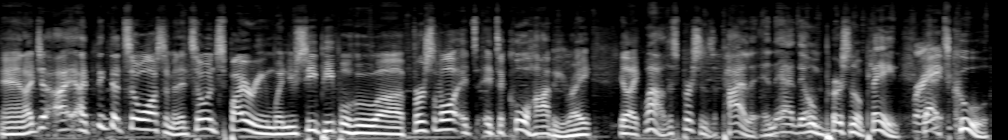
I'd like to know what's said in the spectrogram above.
And I, just, I I think that's so awesome, and it's so inspiring when you see people who, uh, first of all, it's it's a cool hobby, right? You're like, wow, this person's a pilot, and they have their own personal plane. Right. That's cool,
